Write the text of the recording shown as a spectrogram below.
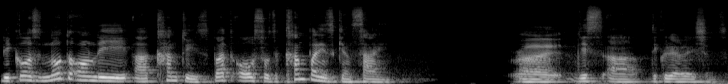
because not only uh, countries but also the companies can sign uh, right. these uh, declarations.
